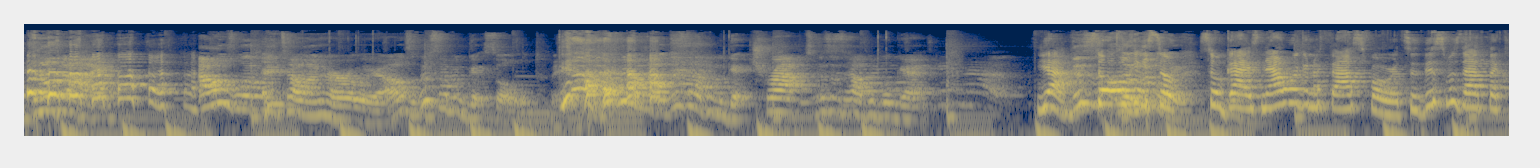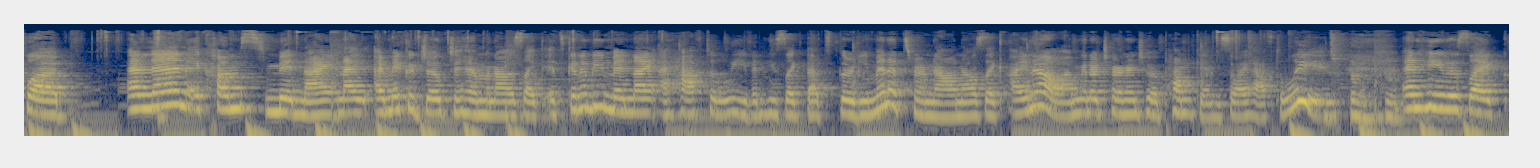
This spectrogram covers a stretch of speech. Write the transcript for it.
Don't die. I was literally telling her earlier. I was like, "This is how people get sold. Man. This, is how, this is how people get trapped. This is how people get." Yeah. This is so okay, so so guys, now we're gonna fast forward. So this was at the club, and then it comes midnight, and I, I make a joke to him, and I was like, "It's gonna be midnight. I have to leave." And he's like, "That's thirty minutes from now." And I was like, "I know. I'm gonna turn into a pumpkin, so I have to leave." and he was like.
